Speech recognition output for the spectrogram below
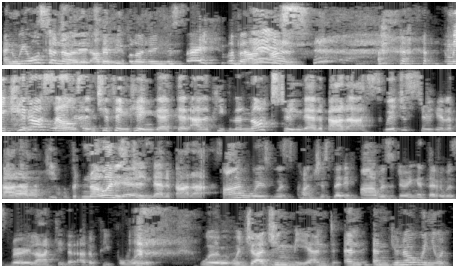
And we also know that other people are doing the same about yes. us. and we kid ourselves into thinking that, that other people are not doing that about us. We're just doing it about oh, other people, but no one yes. is doing that about us. I always was conscious that if I was doing it, that it was very likely that other people were were, were judging me. And, and, and, you know, when your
